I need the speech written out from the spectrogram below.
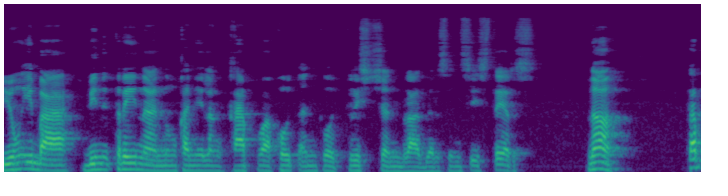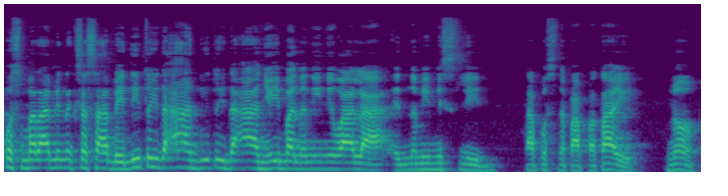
Yung iba, binitray na nung kanilang kapwa, quote-unquote, Christian brothers and sisters. No? Tapos marami nagsasabi, dito'y daan, dito'y daan. Yung iba naniniwala and nami-mislead. Tapos napapatay. No?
